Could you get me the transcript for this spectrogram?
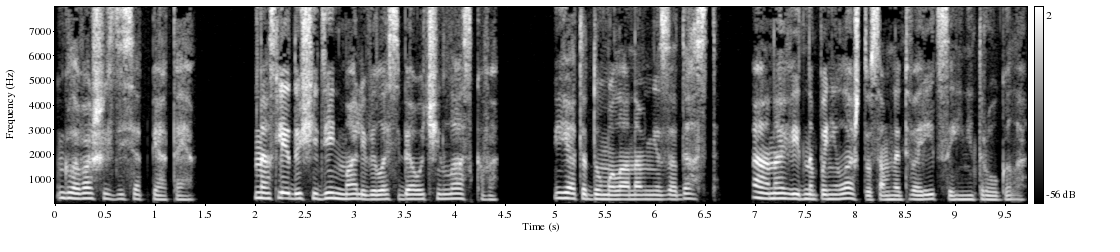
Глава 65. На следующий день Мали вела себя очень ласково. Я-то думала, она мне задаст. А она, видно, поняла, что со мной творится, и не трогала.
